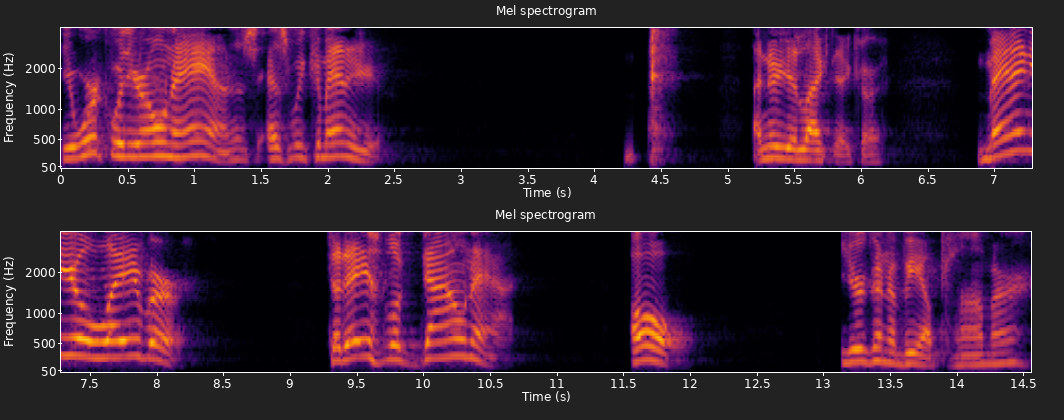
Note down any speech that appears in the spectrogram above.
You work with your own hands as we commanded you. I knew you'd like that, Carl. Manual labor. Today's looked down at. Oh, you're going to be a plumber?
